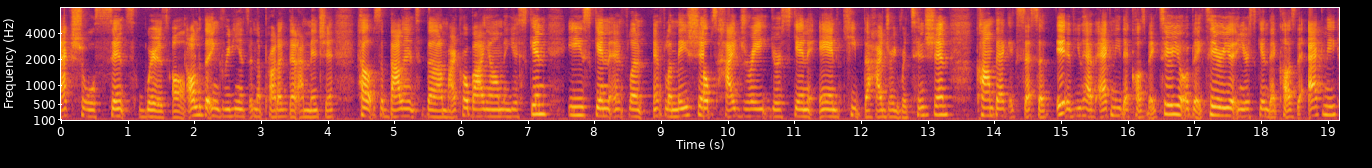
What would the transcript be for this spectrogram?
actual scent wears off. All of the ingredients in the product that i mentioned helps balance the microbiome in your skin ease skin infl inflammation helps hydrate your skin and keep the hydrate retention combat excessive. If you have acne that cause bacteria or bacteria in your skin that cause the acne,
